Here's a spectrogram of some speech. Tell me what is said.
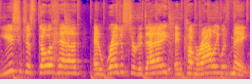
you should just go ahead and register today and come rally with me.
